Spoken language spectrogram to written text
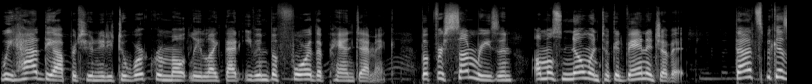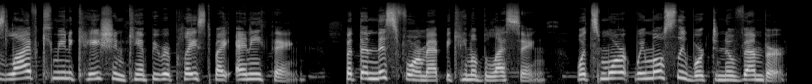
We had the opportunity to work remotely like that even before the pandemic, but for some reason, almost no one took advantage of it. That's because live communication can't be replaced by anything. But then this format became a blessing. What's more, we mostly worked in November,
